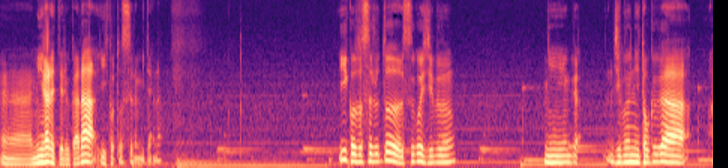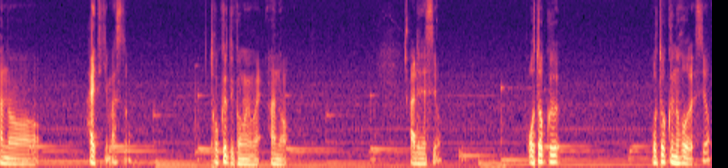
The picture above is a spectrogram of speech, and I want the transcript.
うん見られてるからいいことするみたいな。いいことするとすごい自分に自分に得があの入ってきますと。得ってごめんごめん。あのあれですよ。お得。お得の方ですよ。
